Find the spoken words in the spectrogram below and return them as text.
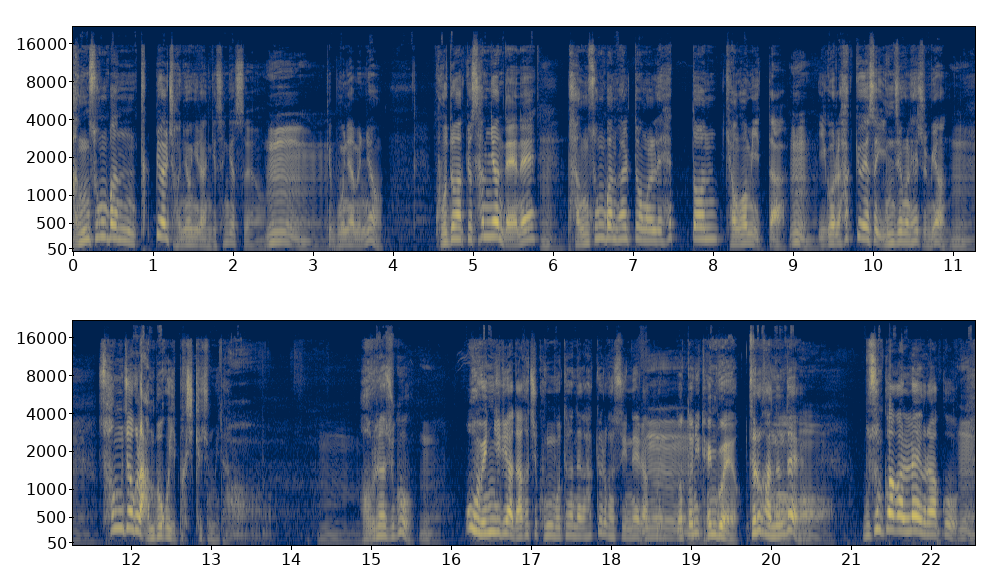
방송반 특별 전형이라는 게 생겼어요. 음. 그게 뭐냐면요. 고등학교 3년 내내 음. 방송반 활동을 했던 경험이 있다. 음. 이거를 학교에서 인증을 해주면 음. 성적을 안 보고 입학시켜 줍니다. 어. 음. 어, 그래가지고 음. 어 웬일이야 나같이 공부 못하는 내가 학교를 갈 수 있네. 그래갖고 음. 넣었더니 된 거예요. 들어갔는데 어, 어. 무슨 과 갈래? 그래갖고 음.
